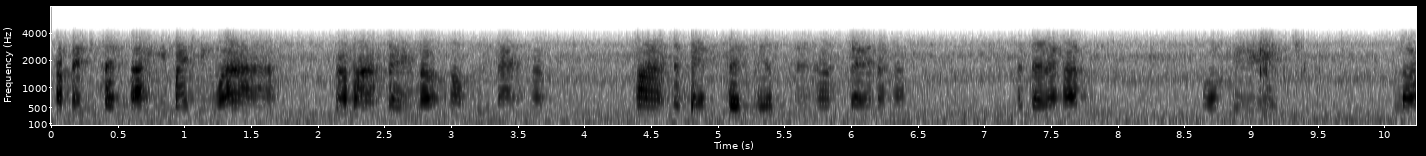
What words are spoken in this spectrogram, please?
ถ้าเป็นเส้นสายนี้หมายถึงว่า สามารถแซงแล้วเข้าคืนได้นะครับ ถ้าจะเป็นเส้นทึบคือห้ามแซงนะครับเข้าใจไหมครับ โอเค เรา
